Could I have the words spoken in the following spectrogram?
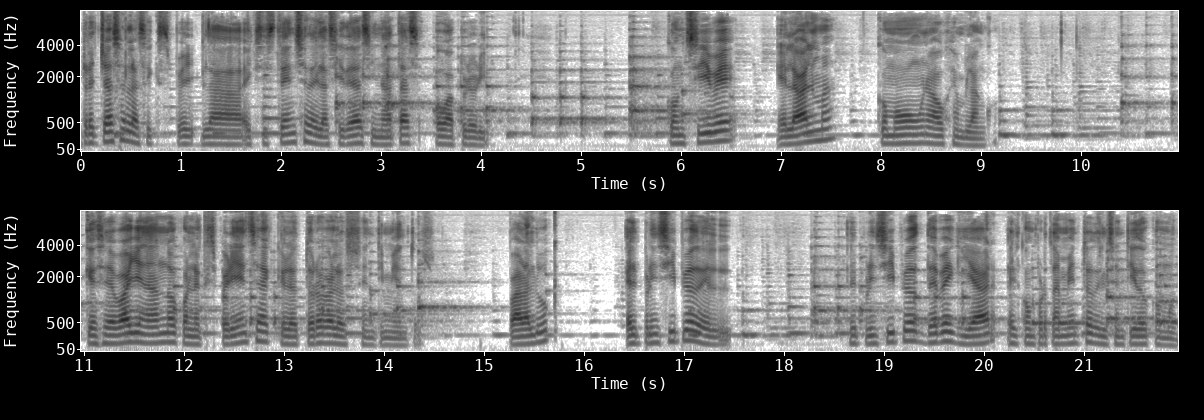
rechaza la existencia de las ideas innatas o a priori. Concibe el alma como una hoja en blanco que se va llenando con la experiencia que le otorga los sentimientos. Para Luke, el principio, del, el principio debe guiar el comportamiento del sentido común.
